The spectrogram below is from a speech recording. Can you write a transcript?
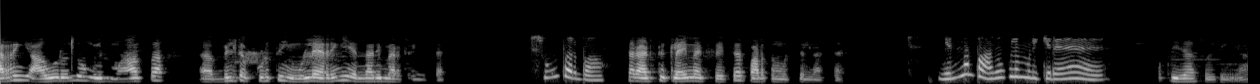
இறங்கி அவர் வந்து உங்களுக்கு மாசா பில்டப் கொடுத்து நீங்க உள்ள இறங்கி எல்லாரையும் மிரட்டுறீங்க சார் சூப்பர்ப்பா சார் அடுத்து கிளைமேக்ஸ் வச்சு சார் படத்தை முடிச்சிடலாம் சார் என்னப்பா அதுக்குள்ள முடிக்கிற? அப்படிதான் சொல்றீங்களா?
